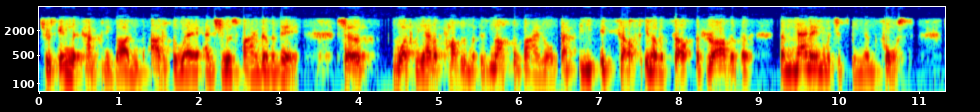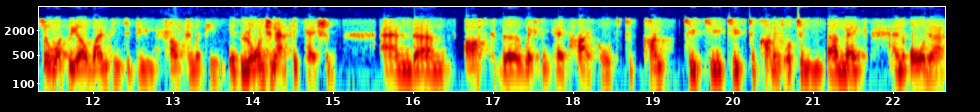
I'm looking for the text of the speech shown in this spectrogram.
She was in the company gardens, out of the way, and she was fined over there. So what we have a problem with is not the bylaw, but the itself, in of itself, but rather the, the manner in which it's being enforced. So what we are wanting to do ultimately is launch an application and um, ask the Western Cape High Court to, con- to, to, to, to comment or to uh, make an order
